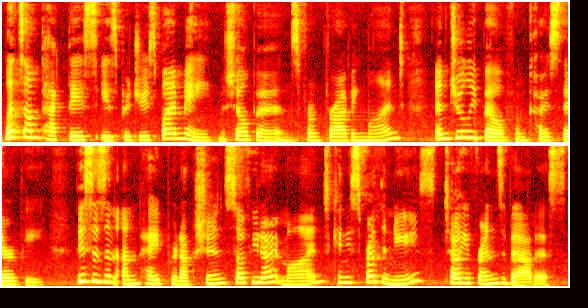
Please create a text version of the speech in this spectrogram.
Let's Unpack This is produced by me, Michelle Burns from Thriving Mind, and Julie Bell from Coast Therapy. This is an unpaid production, so if you don't mind, can you spread the news, tell your friends about us,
